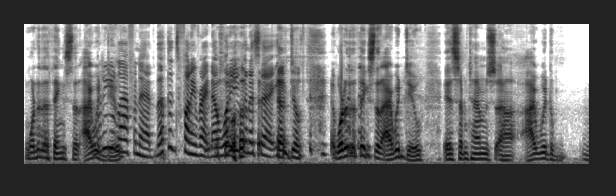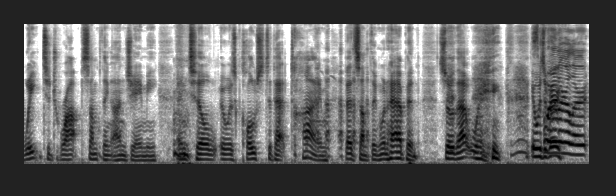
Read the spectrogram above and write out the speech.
one of the things that I would do. what are do. you laughing at? Nothing's funny right now. What are you going to say? One of the things that I would do is sometimes uh, I would wait to drop something on Jamie until it was close to that time that something would happen. So that way, it was a Spoiler very, alert,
